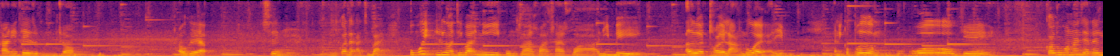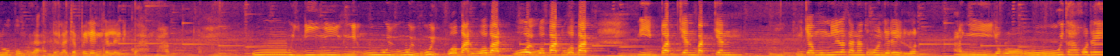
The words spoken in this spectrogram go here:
ท่านี้เท่สุดผมชอบโอเคครับซึ่งผมก็ได้อธิบายปุ๊บเฮ้ยลืมอธิบายนี่ปุ่มซ้ายขวาซ้ายขวา อันนี้เบรกเออถอยหลังด้วย อันนี้ อันนี้ก็เพิ่มโอโอเค ก็ทุกคนน่าจะได้รู้ปุ่มแล้ว เดี๋ยวเราจะไปเล่นกันเลยดีกว่านะครับอุ้ยนี่นี่เงี้ยอุ้ยอุ้ยอุ้ยหัวบัดหัวบัดโอ้ยหัวบัดหัวบัดนี่บัดเจนบัดเจนผมจะมุมนี้แล้วกันนะทุกคนจะได้เห็นรถอันนี้ยกล้อโอ้ยท่าโคตรเท่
